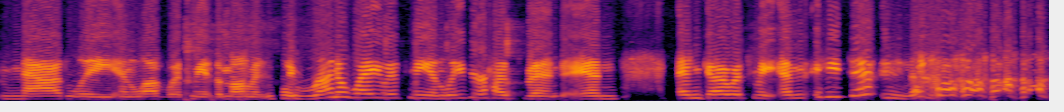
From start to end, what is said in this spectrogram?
madly in love with me at the moment and say, "Run away with me and leave your husband and and go with me," and he didn't.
